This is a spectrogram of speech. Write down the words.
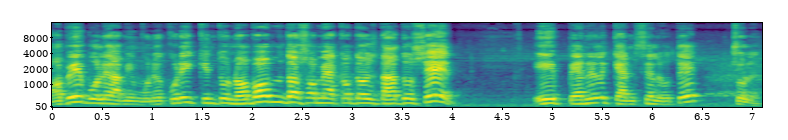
হবে বলে আমি মনে করি, কিন্তু নবম দশম একাদশ দ্বাদশের এই প্যানেল ক্যান্সেল হতে চলেছে।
